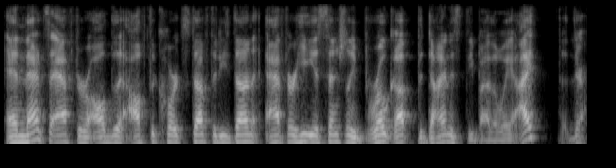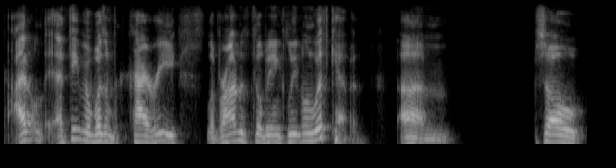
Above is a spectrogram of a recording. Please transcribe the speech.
and that's after all the off the court stuff that he's done. After he essentially broke up the dynasty. By the way, I there, I don't. I think if it wasn't for Kyrie, LeBron would still be in Cleveland with Kevin. Um, so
